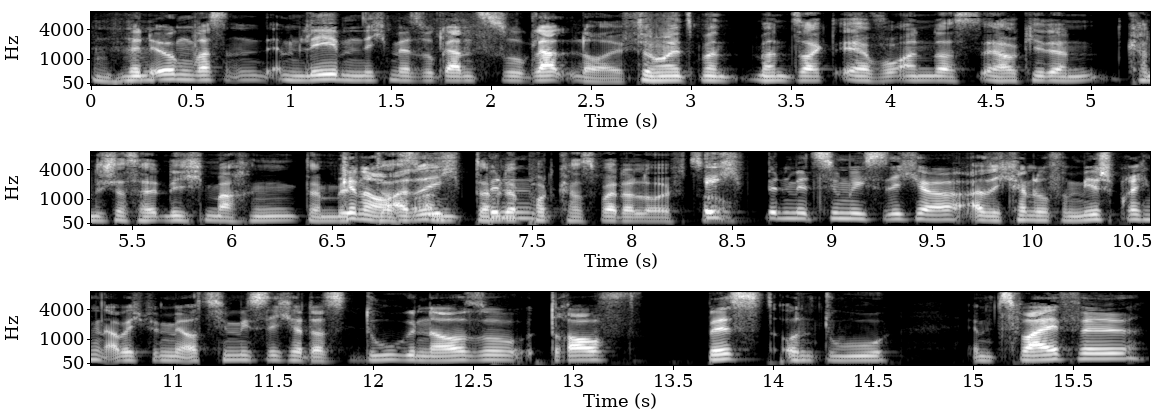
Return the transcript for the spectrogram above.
Mhm. wenn irgendwas in, im Leben nicht mehr so ganz so glatt läuft. Du meinst, man, man sagt eher woanders, ja, okay, dann kann ich das halt nicht machen, damit, Genau, das also an, damit der bin- Podcast weiterläuft. So. Ich bin mir ziemlich sicher, also ich kann nur von mir sprechen, aber ich bin mir auch ziemlich sicher, dass du genauso drauf bist und du im Zweifel,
